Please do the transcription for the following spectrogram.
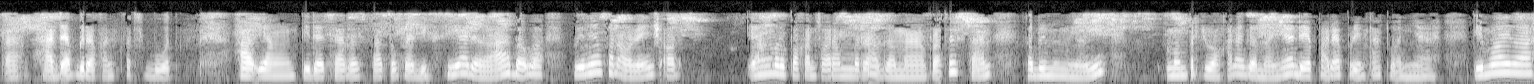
terhadap gerakan tersebut. Hal yang tidak Charles I prediksi adalah bahwa William van Orange yang merupakan seorang beragama Protestan lebih memilih memperjuangkan agamanya daripada perintah tuannya. Dimulailah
